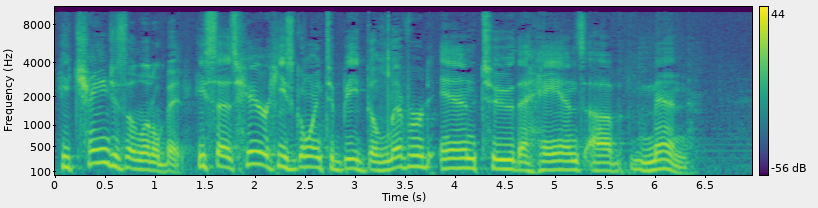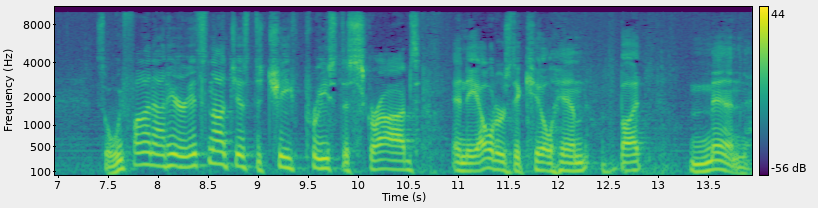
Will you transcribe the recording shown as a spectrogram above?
he changes a little bit. He says here he's going to be delivered into the hands of men. So we find out here it's not just the chief priests, the scribes, and the elders that kill him, but men.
